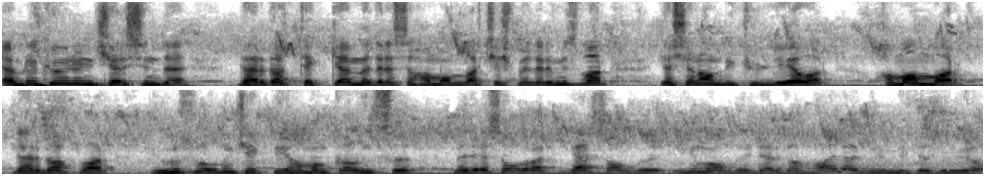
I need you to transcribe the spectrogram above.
Emre Köyü'nün içerisinde dergah, tekke, medrese, hamamlar, çeşmelerimiz var. Yaşanan bir külliye var. Hamam var, dergah var. Yunus'un odun çektiği hamam kalıntısı, medrese olarak ders aldığı, ilim aldığı dergah hala günümüzde duruyor.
